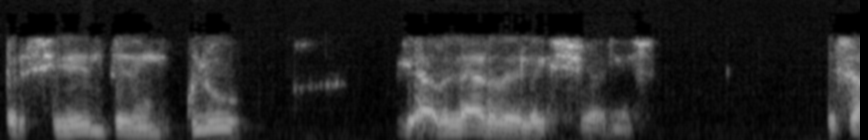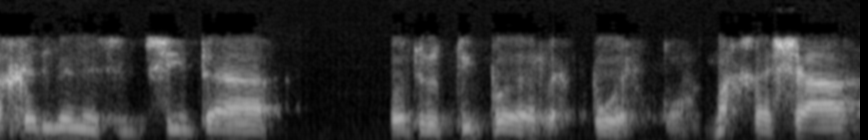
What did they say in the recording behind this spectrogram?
presidente de un club y hablar de elecciones. Esa gente necesita otro tipo de respuesta. Más allá,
